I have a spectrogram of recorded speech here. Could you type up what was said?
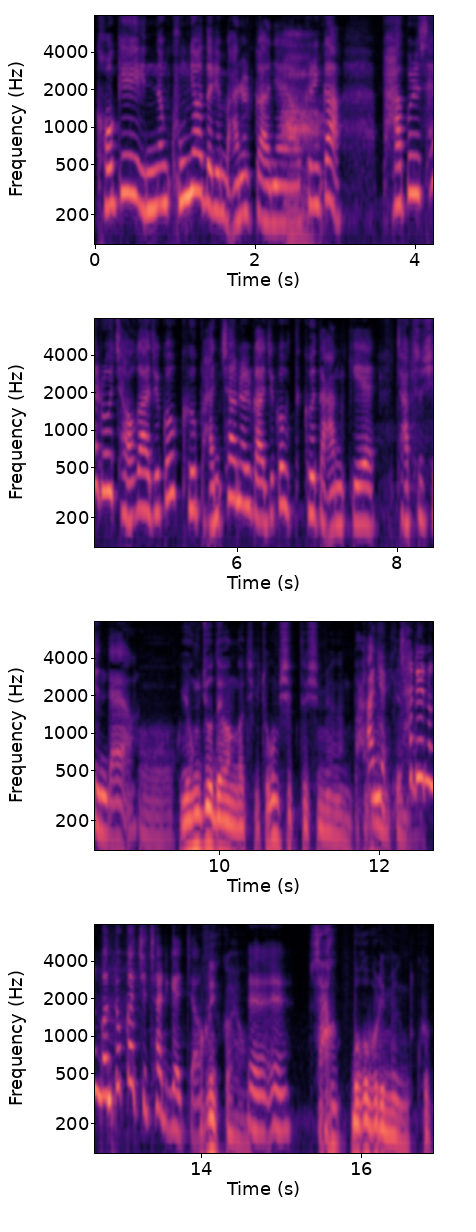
거기 있는 궁녀들이 많을 거 아니에요. 아. 그러니까 밥을 새로 져가지고 그 반찬을 가지고 그 다음 끼에 잡수신대요. 어, 영조대왕 같이 조금씩 드시면 많이 아니 남겠네. 차리는 건 똑같이 차리겠죠. 아, 그러니까요. 예, 예. 싹 먹어버리면 그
